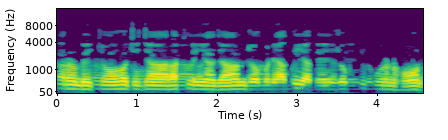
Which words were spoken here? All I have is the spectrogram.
ਧਰਮ ਵਿੱਚੋਂ ਉਹ ਚੀਜ਼ਾਂ ਰੱਖ ਲਈਆਂ ਜਾਣ ਜੋ ਬੁਨਿਆਦੀ ਅਤੇ ਯੁਕਤੀਪੂਰਨ ਹੋਣ।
